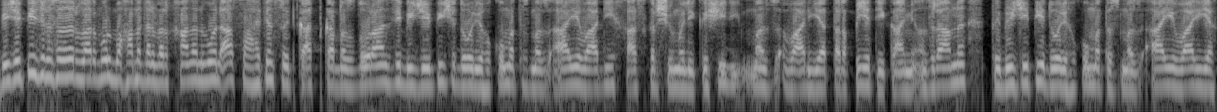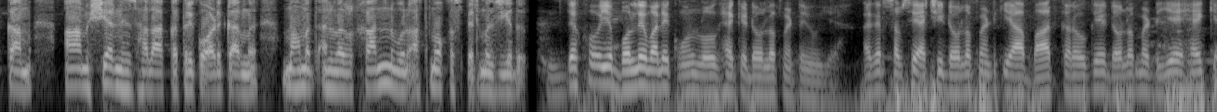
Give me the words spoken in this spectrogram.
بی جے پی ضلع صدر ورمول محمد انور خان وون آج صحافین ست کت کرنس دوران زی بی جے پی دور حکومت مز آئی وادی خاص کر شمالی کشید مز واریہ ترقیتی کام انزرام تو بی جے پی دور حکومت مز آئی واریہ کم عام شیرن ہز ہلاکت ریکارڈ کرنے محمد انور خان وون ات موقع پہ مزید۔ دیکھو، یہ بولنے والے کون لوگ ہیں کہ ڈیولپمنٹ نہیں ہوئی ہے؟ اگر سب سے اچھی ڈیولپمنٹ کی آپ بات کرو گے ڈیولپمنٹ یہ ہے کہ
